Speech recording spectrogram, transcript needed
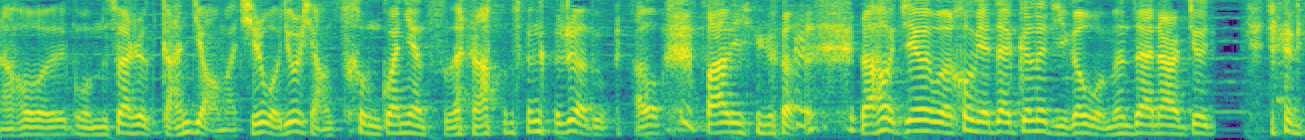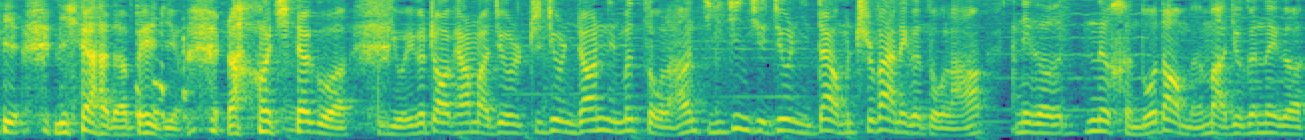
然后我们算是赶脚嘛，其实我就是想蹭关键词，然后蹭个热度，然后发了一个，然后结果后面再跟了几个我们在那儿就就利利亚的背景，然后结果有一个照片嘛，就是这就是你知道你们走廊一进去就是你带我们吃饭那个走廊，那个那很多道门嘛，就跟那个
